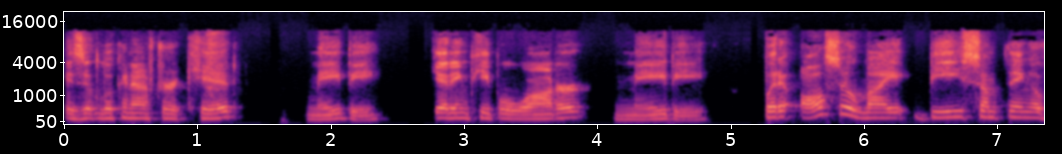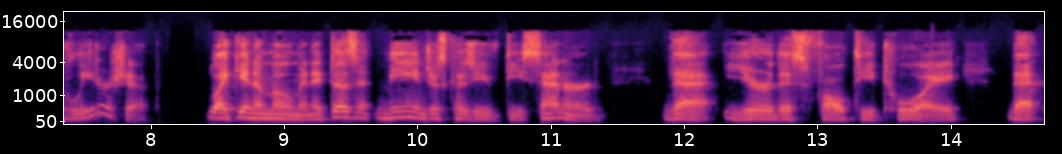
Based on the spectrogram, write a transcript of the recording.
Is it looking after a kid? Maybe. Getting people water? Maybe but it also might be something of leadership like in a moment it doesn't mean just because you've decentered that you're this faulty toy that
